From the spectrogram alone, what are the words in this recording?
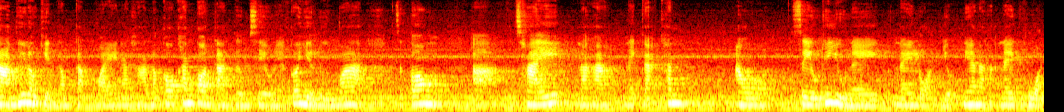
ตามที่เราเขียนกำกับไว้นะคะ แล้วก็ขั้นตอนการเติมเซลล์เนี่ยก็อย่าลืมว่าจะต้องอใช้นะคะในการขั้นเอาเซลล์ที่อยู่ในในหลอดหยดเนี่ยนะคะในขวด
